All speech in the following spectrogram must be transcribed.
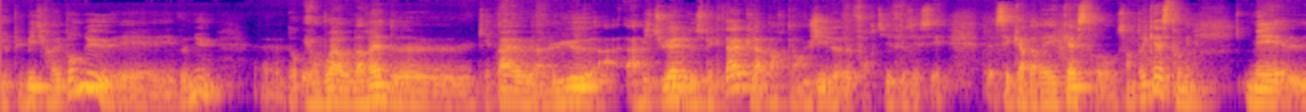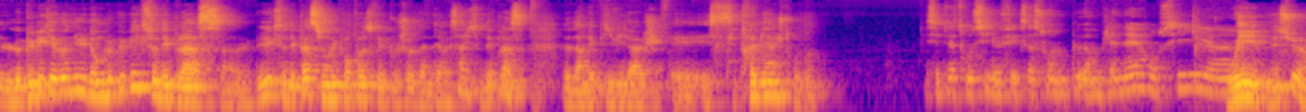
le public a répondu et est venu. Euh, et on voit au Barred, qui n'est pas un lieu habituel de spectacle, à part quand Gilles Fortier faisait ses, cabarets équestres au centre équestre, mais le public est venu, donc le public se déplace. Le public se déplace, si on lui propose quelque chose d'intéressant, il se déplace dans les petits villages. Et, c'est très bien, je trouve. C'est peut-être aussi le fait que ça soit un peu en plein air aussi. Euh, oui, bien sûr.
